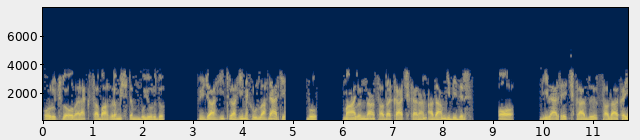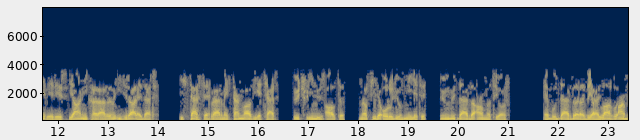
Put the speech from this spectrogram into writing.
oruçlu olarak sabahlamıştım buyurdu. Mücahit Rahimehullah der ki, bu, malından sadaka çıkaran adam gibidir. O, dilerse çıkardığı sadakayı verir yani kararını icra eder. İsterse vermekten vazgeçer. 3106 Nafile orucun niyeti Ümmü Derda anlatıyor. Ebu Derda radıyallahu anh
